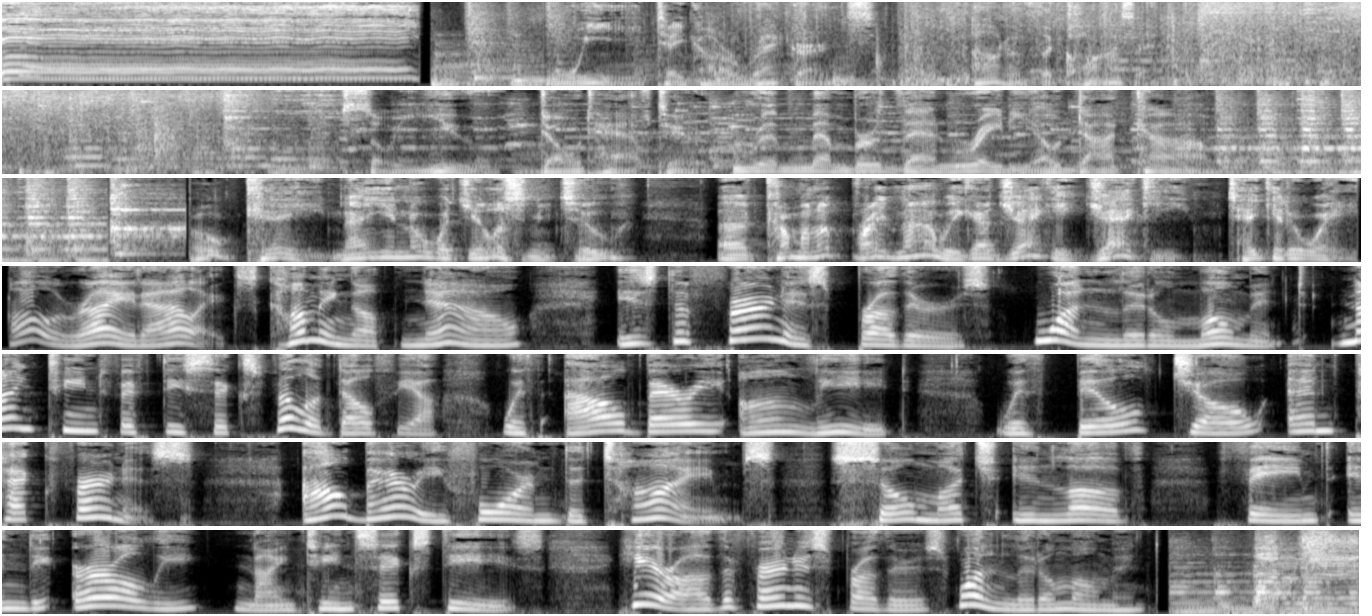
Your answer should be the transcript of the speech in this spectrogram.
We take our records out of the closet so you don't have to. RememberThenRadio.com. Okay, now you know what you're listening to. Uh, coming up right now, we got Jackie. Jackie, take it away. All right, Alex. Coming up now is the Furness Brothers. One Little Moment, 1956 Philadelphia, with Al Berry on lead, with Bill, Joe, and Peck Furness. Al Berry formed the Tymes, So Much in Love, famed in the early 1960s. Here are the Furness Brothers, One Little Moment. One little moment,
